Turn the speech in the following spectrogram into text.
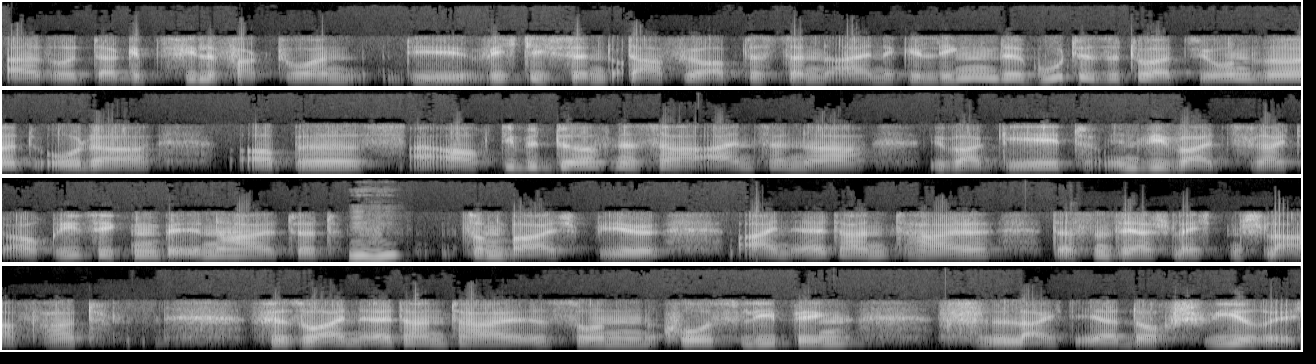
Also da gibt es viele Faktoren, die wichtig sind dafür, ob das dann eine gelingende, gute Situation wird oder ob es auch die Bedürfnisse Einzelner übergeht, inwieweit es vielleicht auch Risiken beinhaltet. Mhm zum Beispiel ein Elternteil, das einen sehr schlechten Schlaf hat. Für so einen Elternteil ist so ein Co-Sleeping vielleicht eher doch schwierig.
